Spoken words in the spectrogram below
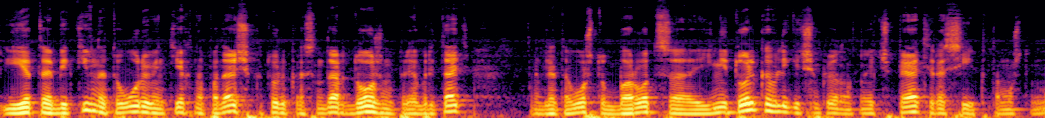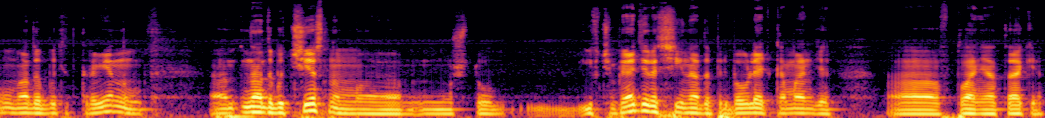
и это объективно, это уровень тех нападающих, которые Краснодар должен приобретать для того, чтобы бороться и не только в Лиге Чемпионов, но и в чемпионате России, потому что ну, надо быть откровенным, э, надо быть честным, э, что и в чемпионате России надо прибавлять команде в плане атаки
